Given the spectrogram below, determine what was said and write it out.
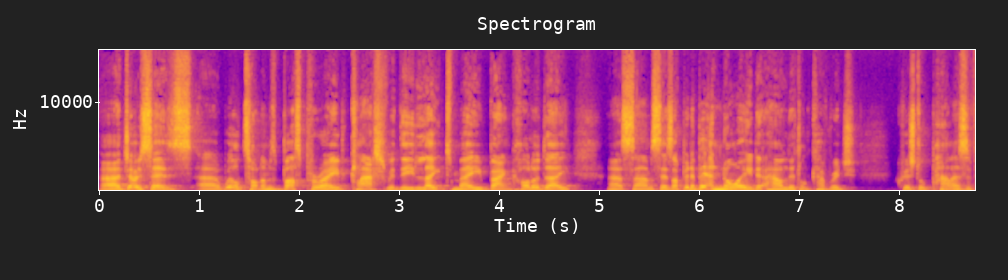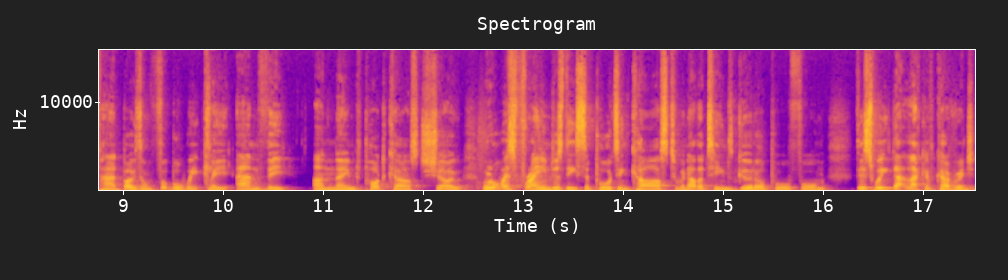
Uh, Joe says, uh, will Tottenham's bus parade clash with the late May bank holiday? Uh, Sam says, I've been a bit annoyed at how little coverage Crystal Palace have had, both on Football Weekly and the unnamed podcast show. We're always framed as the supporting cast to another team's good or poor form. This week, that lack of coverage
